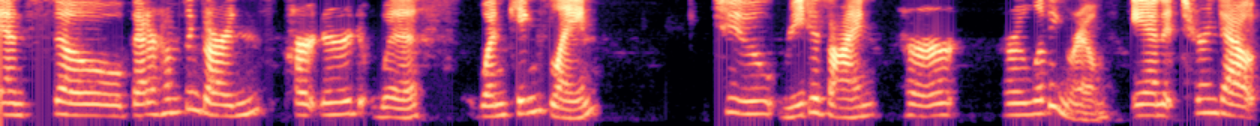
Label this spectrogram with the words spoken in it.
And so Better Homes and Gardens partnered with One Kings Lane to redesign her her living room, and it turned out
